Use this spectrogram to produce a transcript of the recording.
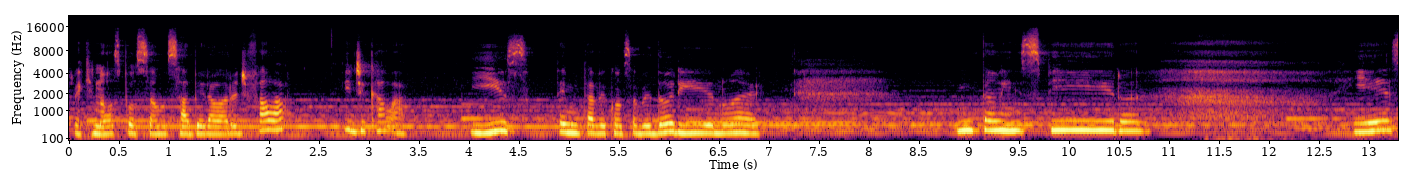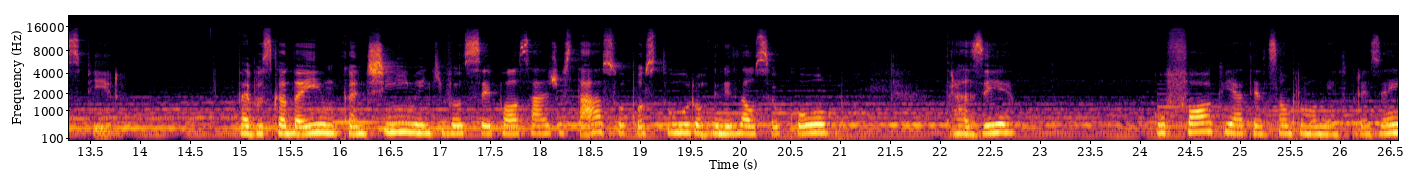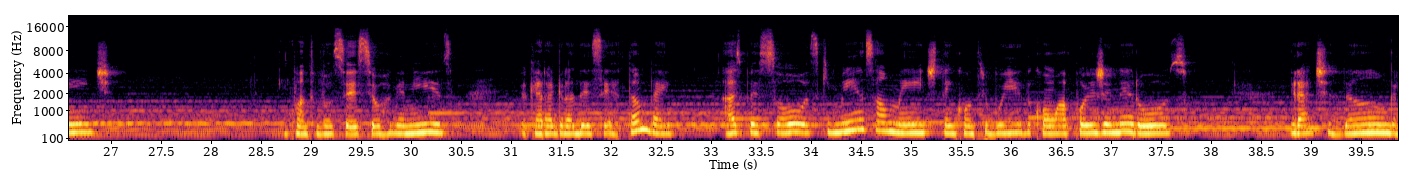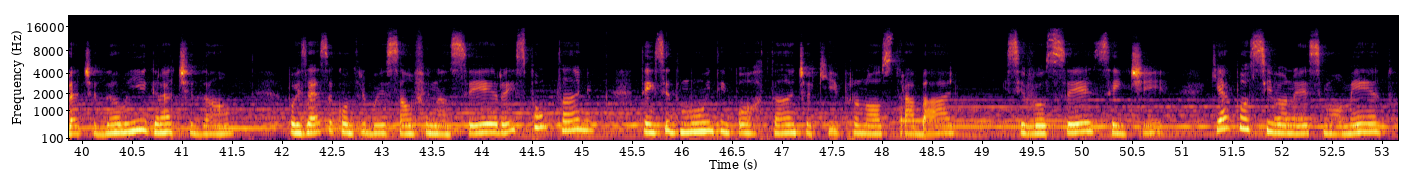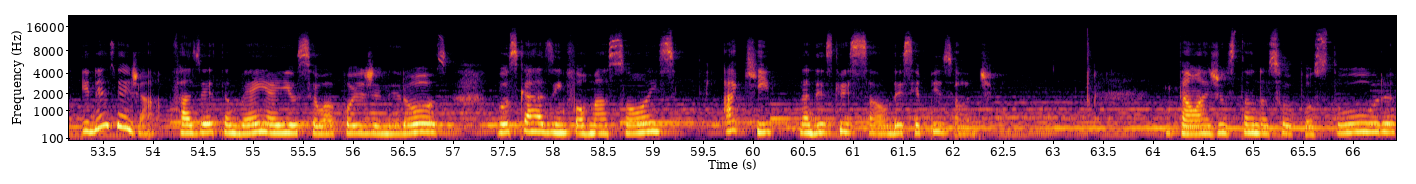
para que nós possamos saber a hora de falar e de calar. E isso tem muito a ver com sabedoria, não é? Então inspira e expira. Vai buscando aí um cantinho em que você possa ajustar a sua postura, organizar o seu corpo, trazer o foco e a atenção para o momento presente. Enquanto você se organiza, eu quero agradecer também às pessoas que mensalmente têm contribuído com um apoio generoso. Gratidão, gratidão e gratidão pois essa contribuição financeira espontânea tem sido muito importante aqui para o nosso trabalho. E se você sentir que é possível nesse momento e desejar fazer também aí o seu apoio generoso, buscar as informações aqui na descrição desse episódio. Então, ajustando a sua postura,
